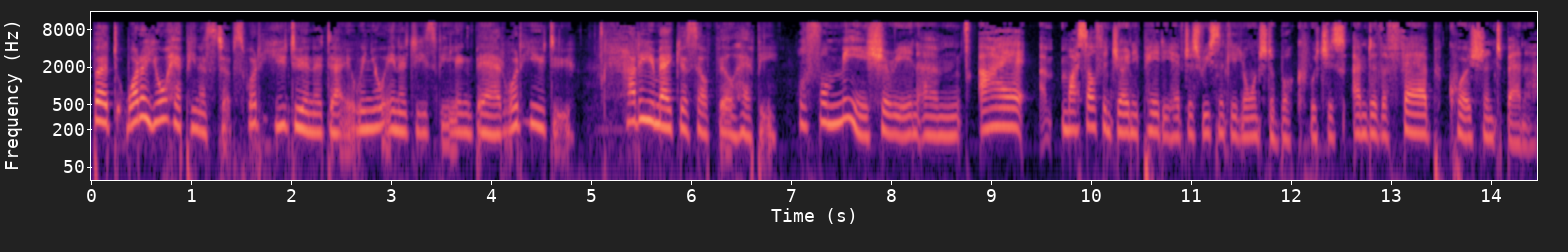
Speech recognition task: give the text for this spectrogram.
But what are your happiness tips? What do you do in a day when your energy is feeling bad? What do you do? How do you make yourself feel happy? Well, for me, Shireen, um, I myself and Joni Petty have just recently launched a book, which is under the Fab Quotient banner.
